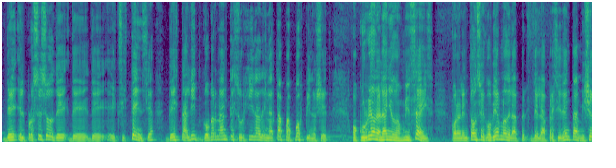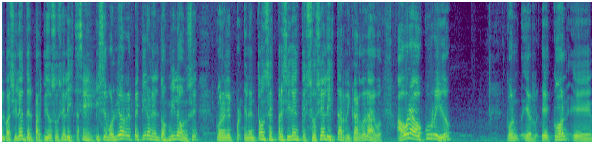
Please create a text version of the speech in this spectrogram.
del proceso de, existencia de esta elite gobernante surgida en la etapa post-Pinochet. Ocurrió en el año 2006 con el entonces gobierno de la, presidenta Michelle Bachelet del Partido Socialista. Y se volvió a repetir en el 2011 con el, el entonces presidente socialista Ricardo Lagos. Ahora ha ocurrido con, eh, eh, eh,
